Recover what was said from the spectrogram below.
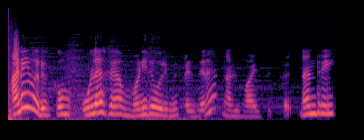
அனைவருக்கும் உலக மனித உரிமைகள் தின நல்வாழ்த்துக்கள். நன்றி.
